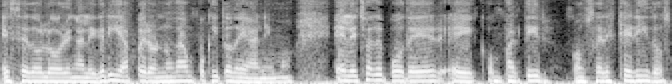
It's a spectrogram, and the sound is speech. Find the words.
ese dolor en alegría, pero nos da un poquito de ánimo. El hecho de poder eh, compartir con seres queridos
